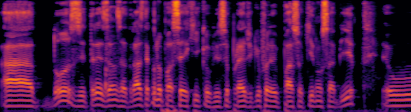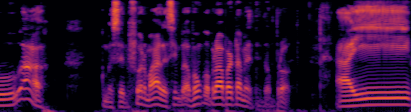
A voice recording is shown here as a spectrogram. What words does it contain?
Há 12, 13 anos atrás, até quando eu passei aqui, que eu vi esse prédio aqui, eu falei, eu passo aqui não sabia. Eu ah, comecei a me formar, assim, vamos comprar um apartamento. Então, pronto. Aí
